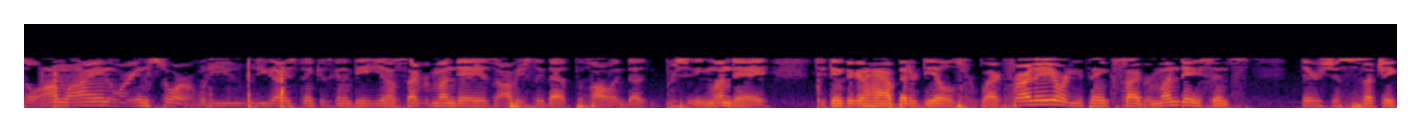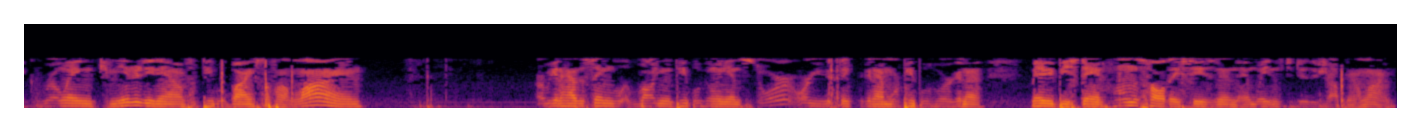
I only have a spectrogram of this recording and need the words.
so online or in store, what do you what do you guys think is going to be? You know, Cyber Monday is obviously that the following the preceding Monday. Do you think they're going to have better deals for Black Friday, or do you think Cyber Monday, since there's just such a growing community now for people buying stuff online, are we going to have the same volume of people going in store, or you think you're going to have more people who are going to maybe be staying home this holiday season and, and waiting to do their shopping online?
